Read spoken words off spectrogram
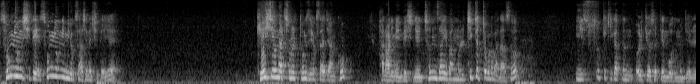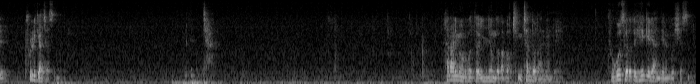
성령 시대, 성령님이 역사하시는 시대에 계시의 말씀을 통해서 역사하지 않고 하나님의 메시지인 천사의 방문을 직접적으로 받아서 이 수수께끼 같은 설킨 모든 문제를 풀리게 하셨습니다. 자, 하나님으로부터 인정도 받고 칭찬도 받는데 그곳으로도 해결이 안 되는 것이었습니다.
